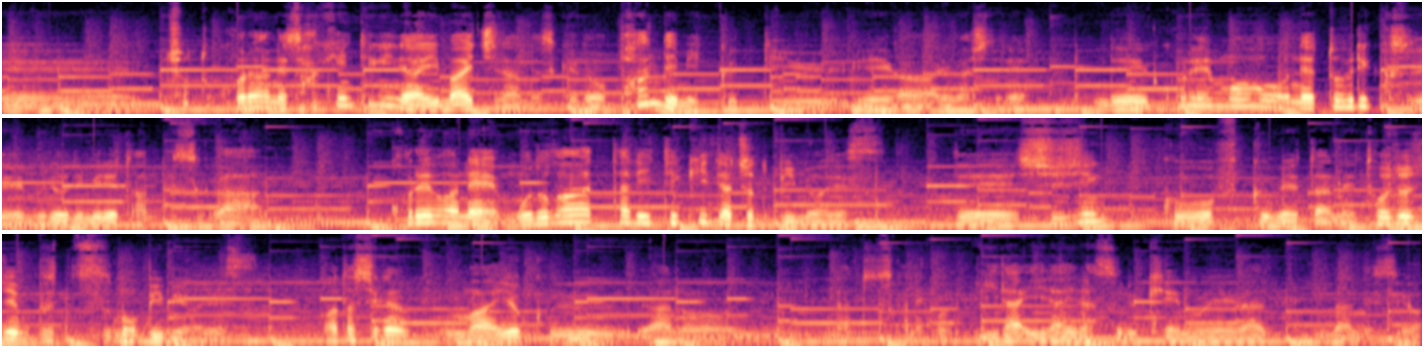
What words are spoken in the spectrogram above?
えー、ちょっとこれはね作品的にはいまいちなんですけど「パンデミック」っていう映画がありましてね。でこれもネットフリックスで無料で見れたんですがこれはね物語的にはちょっと微妙です。で主人公を含めた、ね、登場人物も微妙です。私が、まあ、よくあのなんですかねこうイライライラする系の映画なんですよ。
